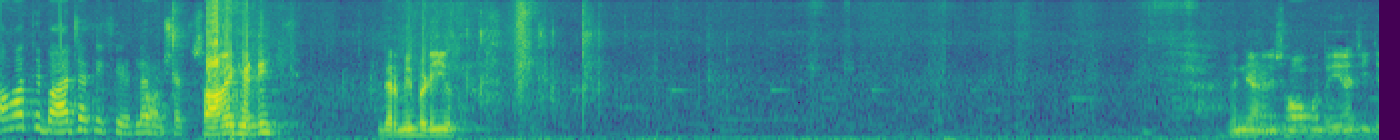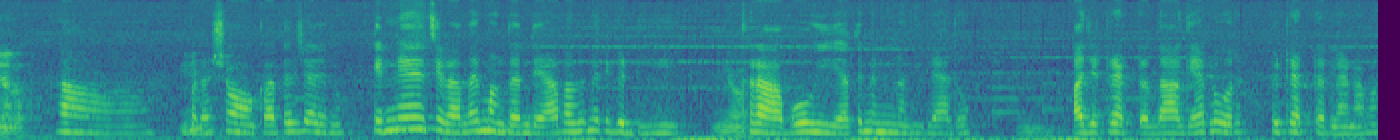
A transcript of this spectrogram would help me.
ਆਹ ਉੱਥੇ ਬਾਹਰ ਜਾ ਕੇ ਖੇਡ ਲੈ ਬੇਸ਼ੱਕ। ਸਾਵੇਂ ਖੇਡੀ। ਗਰਮੀ ਬੜੀ ਓ। ਨਿਆਣੇ ਨੂੰ ਸ਼ੌਂਕ ਹੁੰਦਾ ਹੀ ਨਾ ਚੀਜ਼ਾਂ ਦਾ। ਹਾਂ। ਬੜਾ ਸ਼ੌਂਕ ਆ ਤੇ ਵਿਚਾਰੇ ਨੂੰ। ਕਿੰਨੇ ਚਿਰਾਂ ਦਾ ਹੀ ਮੰਗਣ ਦਿਆ ਵਾ ਵੀ ਮੇਰੀ ਗੱਡੀ ਹਾਂ। ਖਰਾਬ ਹੋ ਗਈ ਆ ਤੇ ਮੈਨੂੰ ਨਵੀਂ ਲੈ ਦਿਓ। ਅੱਜ ਟਰੈਕਟਰ ਦਾ ਆ ਗਿਆ ਲੋਰ ਵੀ ਟਰੈਕਟਰ ਲੈਣਾ ਵਾ।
